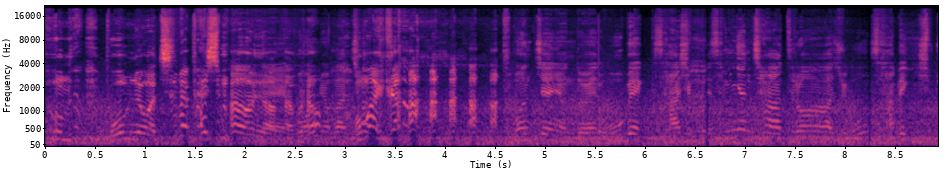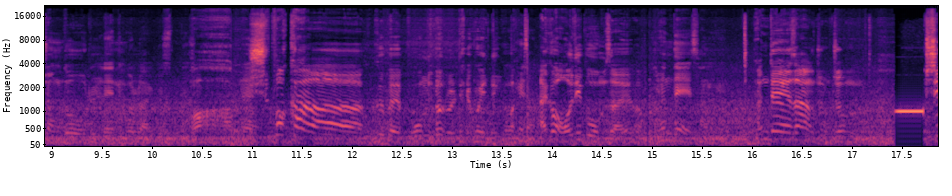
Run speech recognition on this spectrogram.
보험, 보험료가 780만 원이 네, 나왔다고요? 보험료가 참- 오마이 갓. 두 번째 연도엔 540, 3년 차 들어가지고 420 정도를 내는 걸로 알고 있습니다. 와, 네. 슈퍼카급의 보험료를 내고 있는 거. 아, 그거 어디 보험사예요? 현대해상 현대해상 좀, 좀. 혹시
